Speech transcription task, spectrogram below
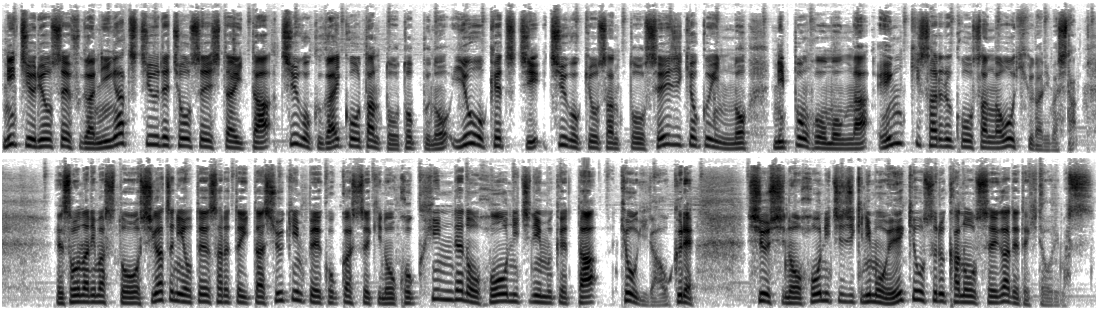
日中両政府が2月中で調整していた中国外交担当トップの楊潔チ中国共産党政治局員の日本訪問が延期される公算が大きくなりました。そうなりますと4月に予定されていた習近平国家主席の国賓での訪日に向けた協議が遅れ習氏の訪日時期にも影響する可能性が出てきております。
